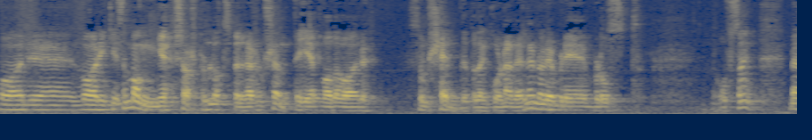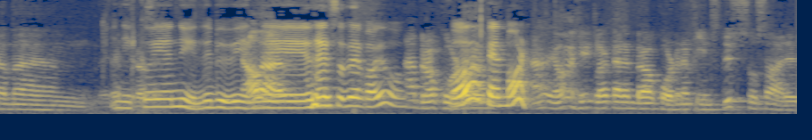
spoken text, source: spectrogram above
var, var ikke så mange Sarpsborg Lotte-spillere som skjønte helt hva det var som skjedde på den corneren heller, når det ble blåst offside. Men eh, Han gikk jo i en nydelig bue inn ja, i så det var jo det bra corner, mål. Ja, helt klart. Det er en bra corner, en fin stuss. Og så er det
